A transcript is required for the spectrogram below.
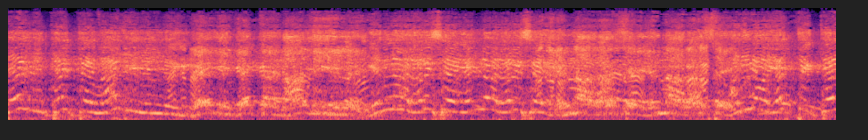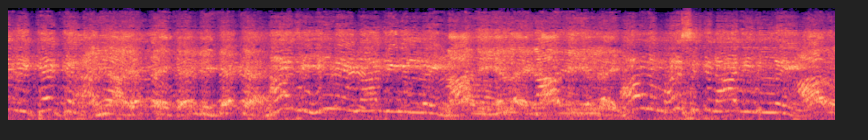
கேள்வி கேட்க நாதி இல்லை. கேள்வி கேட்க நாதி இல்லை. என்ன அரசு என்ன அரசு. என்ன அரசு என்ன அரசு. அநியாயத்தை கேள்வி கேட்க. அநியாயத்தை கேள்வி கேட்க. நாதி இல்லை நாதி இல்லை. நாதி இல்லை நாதி இல்லை. ஆளும் அரசுக்கு நாதி இல்லை. ஆளும்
